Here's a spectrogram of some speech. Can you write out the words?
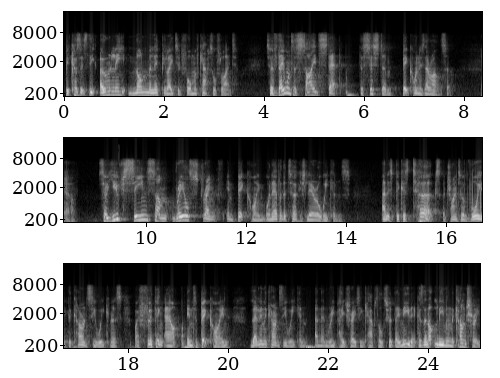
Because it's the only non manipulated form of capital flight. So if they want to sidestep the system, Bitcoin is their answer. Yeah. So you've seen some real strength in Bitcoin whenever the Turkish lira weakens. And it's because Turks are trying to avoid the currency weakness by flipping out into Bitcoin, letting the currency weaken, and then repatriating capital should they need it, because they're not leaving the country.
